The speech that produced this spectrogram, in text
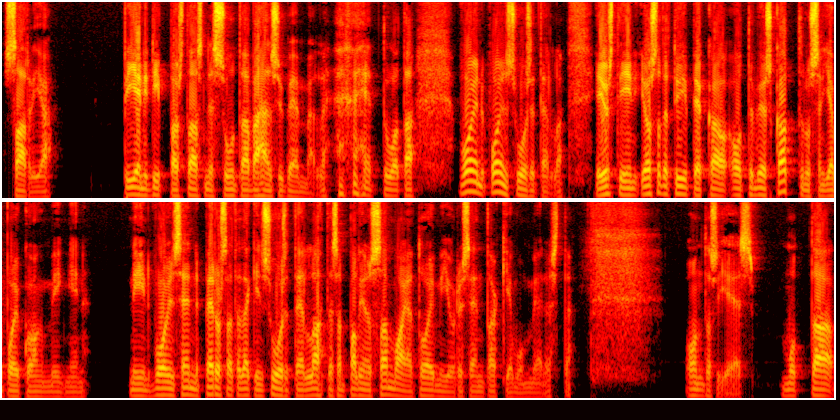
sarja. Pieni dippaus taas sinne suuntaan vähän syvemmälle. tuota, voin, voin suositella. Ja justiin, jos olette tyyppi, joka olette myös kattonut sen Japoi Kongmingin, niin voin sen perustaa tätäkin suositella. Tässä on paljon samaa ja toimii juuri sen takia mun mielestä. On tosi jees. Mutta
